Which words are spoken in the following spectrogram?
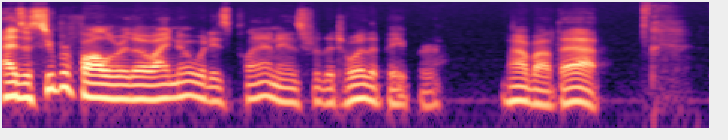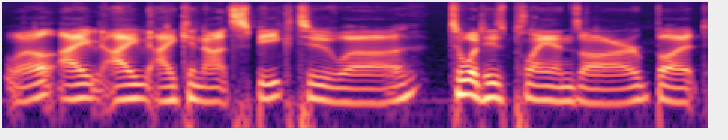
as a super follower, though, I know what his plan is for the toilet paper. How about that? Well, I, I, I cannot speak to uh, to what his plans are, but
